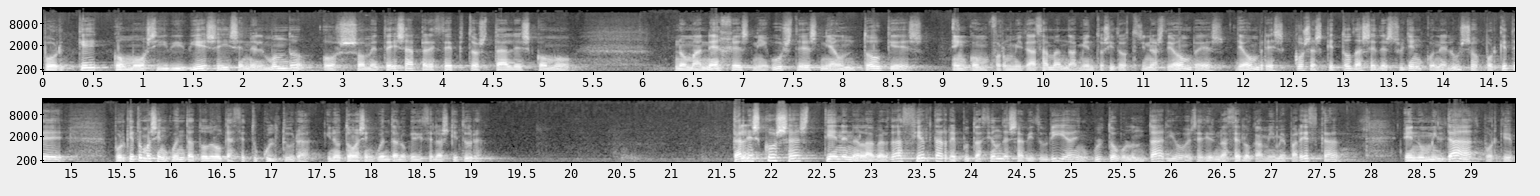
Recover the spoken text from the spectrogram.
¿por qué, como si vivieseis en el mundo, os sometéis a preceptos tales como no manejes, ni gustes, ni aun toques, en conformidad a mandamientos y doctrinas de hombres, de hombres, cosas que todas se destruyen con el uso? ¿Por qué, te, ¿Por qué tomas en cuenta todo lo que hace tu cultura y no tomas en cuenta lo que dice la escritura? Tales cosas tienen a la verdad cierta reputación de sabiduría en culto voluntario, es decir, en hacer lo que a mí me parezca, en humildad, porque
